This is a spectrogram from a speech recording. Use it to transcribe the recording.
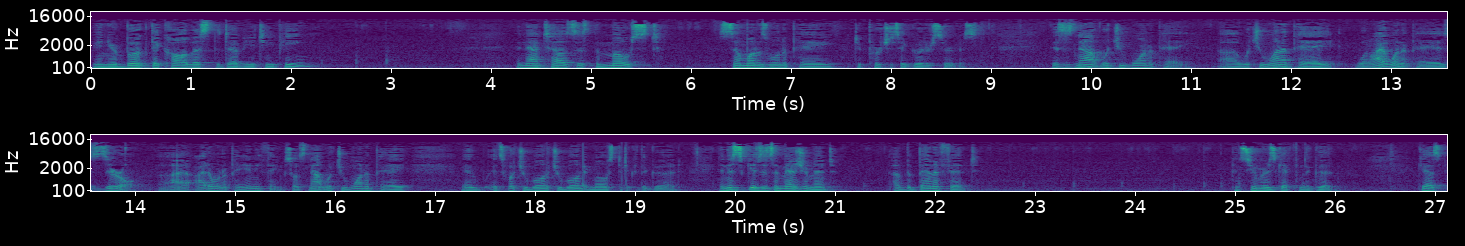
In your book, they call this the WTP, and that tells us the most someone is willing to pay to purchase a good or service. This is not what you want to pay. Uh, what you want to pay, what I want to pay, is zero. Uh, I, I, don't want to pay anything. So it's not what you want to pay. It's what you will, what you will at most to the good. And this gives us a measurement of the benefit consumers get from the good. Because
